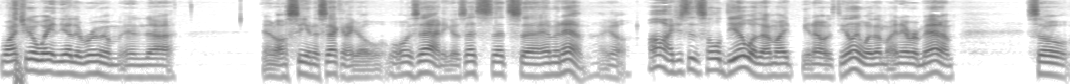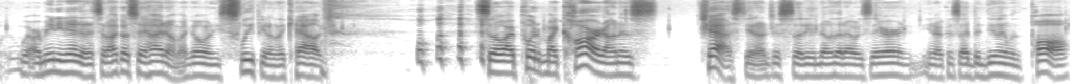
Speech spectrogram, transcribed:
"Why don't you go wait in the other room and uh, and I'll see you in a second. I go, "What was that?" And he goes, "That's that's uh, Eminem." I go, "Oh, I just did this whole deal with him. I you know I was dealing with him. I never met him." So our meeting ended. I said, "I'll go say hi to him." I go and he's sleeping on the couch. so I put my card on his chest, you know, just so that he know that I was there, and you know, because I'd been dealing with Paul.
